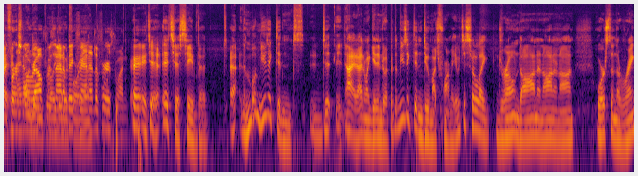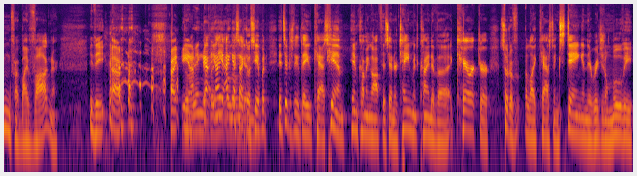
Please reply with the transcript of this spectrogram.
The first I know one Ralph didn't was really not do a it big for fan you. of the first one. it just, it just seemed to. Uh, the music didn't. Did, it, I, I don't want to get into it, but the music didn't do much for me. It was just sort of like droned on and on and on, worse than the Ring from, by Wagner. The, uh, I, you know, of the I, I, I guess I go see it, but it's interesting that they cast him, him coming off this entertainment kind of a character, sort of like casting Sting in the original movie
